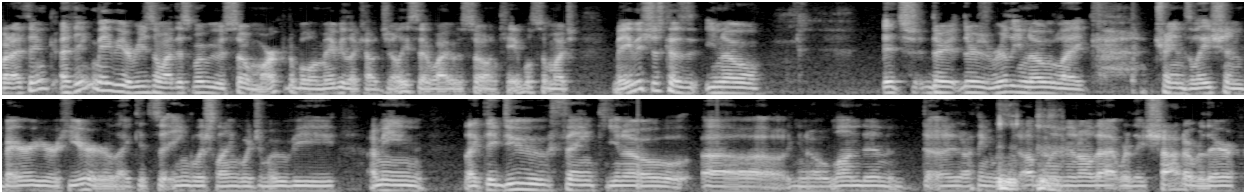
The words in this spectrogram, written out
But I think I think maybe a reason why this movie was so marketable, and maybe like how Jelli said, why it was so on cable so much, maybe it's just because you know it's there there's really no like translation barrier here. Like it's an english language movie. I mean like they do think you know uh you know london and uh, i think it was dublin and all that where they shot over there.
